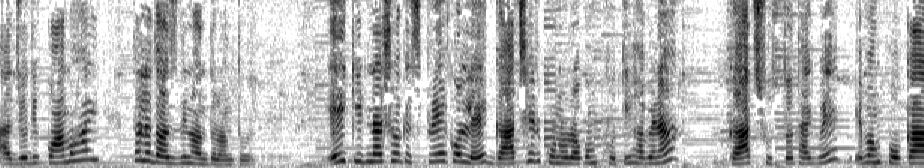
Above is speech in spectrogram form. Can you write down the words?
আর যদি কম হয়, তাহলে দশ দিন অন্তর অন্তর। এই কীটনাশক স্প্রে করলে গাছের কোনো রকম ক্ষতি হবে না। গাছ সুস্থ থাকবে এবং পোকা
